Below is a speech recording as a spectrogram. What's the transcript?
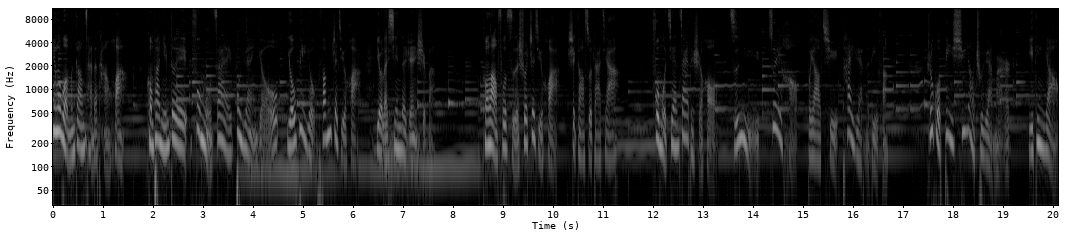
听了我们刚才的谈话。恐怕您对“父母在，不远游；游必有方”这句话有了新的认识吧？孔老夫子说这句话是告诉大家，父母健在的时候，子女最好不要去太远的地方。如果必须要出远门，一定要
